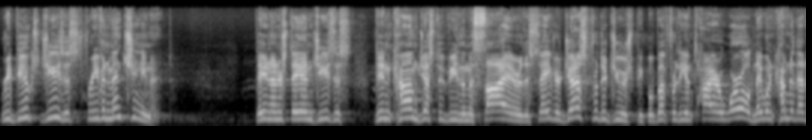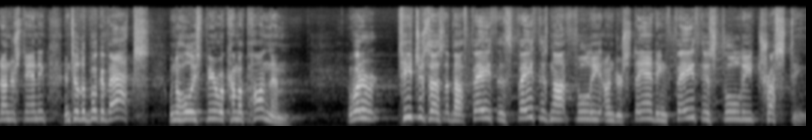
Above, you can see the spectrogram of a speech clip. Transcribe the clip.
rebukes Jesus for even mentioning it. They didn't understand Jesus didn't come just to be the Messiah or the Savior just for the Jewish people, but for the entire world. And they wouldn't come to that understanding until the book of Acts, when the Holy Spirit would come upon them. And what it teaches us about faith is faith is not fully understanding, faith is fully trusting.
